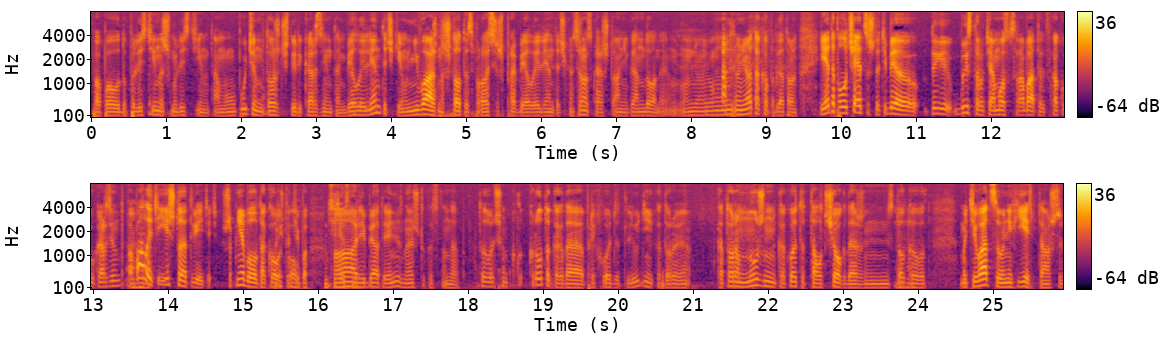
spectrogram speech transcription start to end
по поводу Палестины, Шмалестины. Там у Путина тоже четыре корзины, там белые ленточки. Ему неважно, что ты спросишь про белые ленточки, он все равно скажет, что они гондоны. У, него- у него такое подготовлено. И это получается, что тебе ты быстро у тебя мозг срабатывает, в какую корзину ты попал, Ага. и тебе есть что ответить. Чтобы не было такого, Прикол. что типа, Интересно. а, ребята, я не знаю, что такое стендап. Это очень кру- круто, когда приходят люди, которые которым нужен какой-то толчок даже, не столько Мгм. вот мотивация у них есть, потому что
